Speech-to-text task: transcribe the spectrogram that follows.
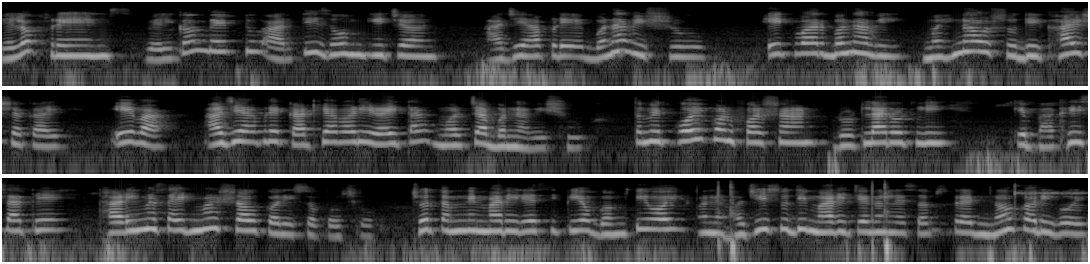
Hello friends welcome back to Aarti's home kitchen આજે આપણે બનાવીશું એકવાર બનાવી મહિનાઓ સુધી ખાઈ શકાય એવા આજે આપણે કાઠિયાવાડી રાયતા મરચાં બનાવીશું. તમે કોઈ પણ ફરસાણ, રોટલા રોટલી કે ભાખરી સાથે થાળીમાં સાઈડમાં સર્વ કરી શકો છો. જો તમને મારી રેસિપીઓ ગમતી હોય અને હજી સુધી મારી ચેનલને સબસ્ક્રાઈબ ન કરી હોય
